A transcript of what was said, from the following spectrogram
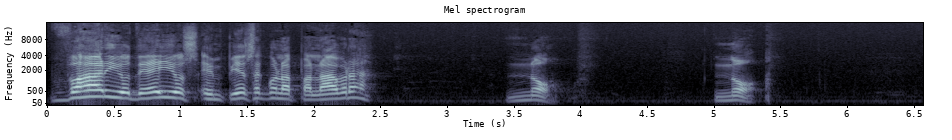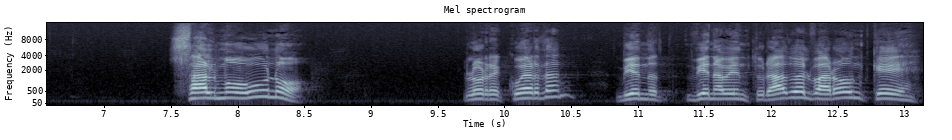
Varios de ellos empiezan con la palabra no. No. Salmo 1. ¿Lo recuerdan? Bien, bienaventurado el varón que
